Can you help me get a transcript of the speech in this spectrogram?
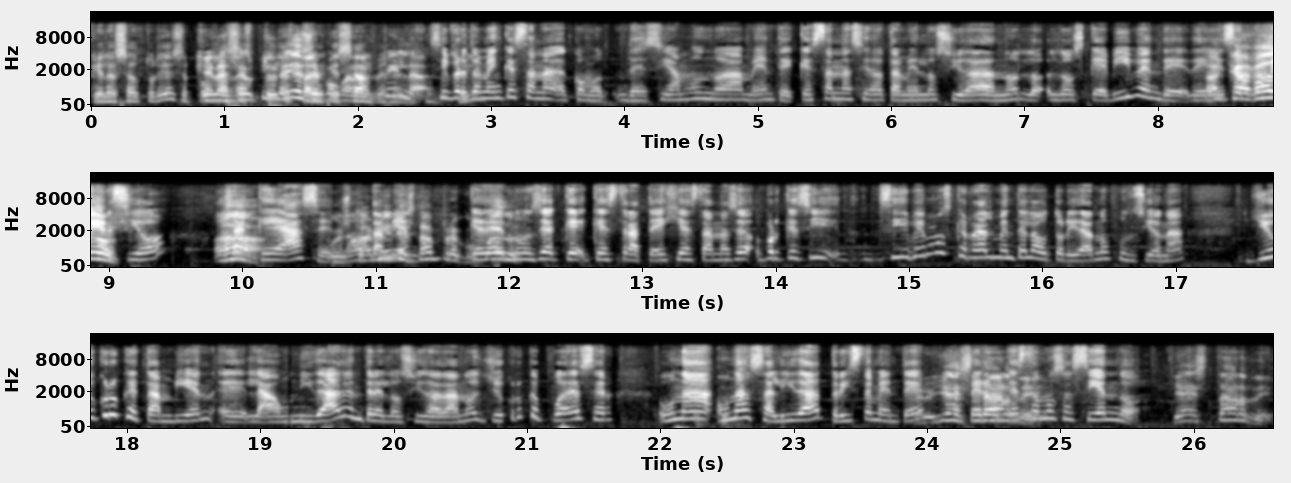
Que las autoridades se Que pongan las las autoridades pilas se que pongan las pilas. Sí, pero también que están, ah, como decíamos nuevamente, que están haciendo también los ciudadanos, lo- los que viven de, de ese cagados. comercio. O Ah, sea, ¿qué hacen? pues ¿no? también están ¿Qué preocupados. denuncia, qué, qué estrategia están haciendo? Porque si, si vemos que realmente la autoridad no funciona, yo creo que también eh, la unidad entre los ciudadanos, yo creo que puede ser una, una salida, tristemente, Pero ya es ¿qué tarde. estamos haciendo? ya es tarde.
